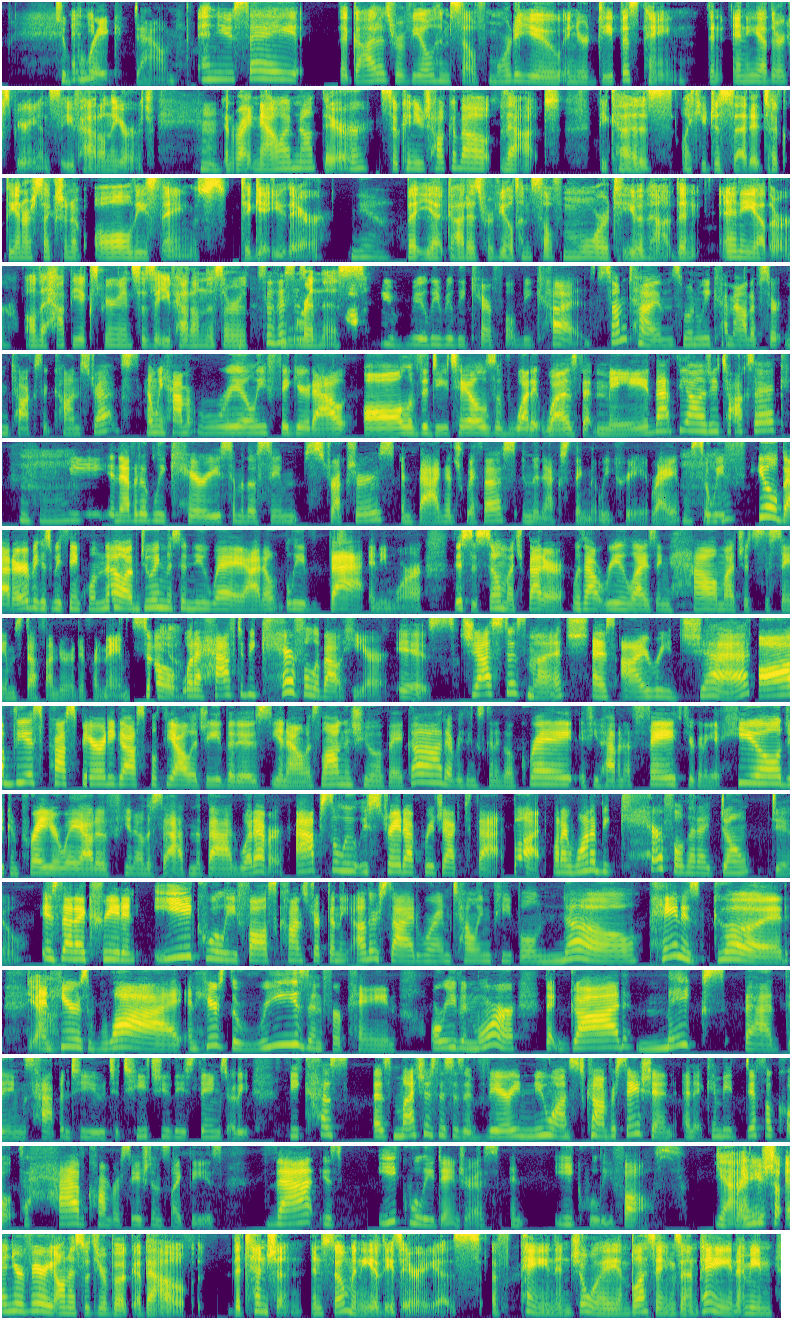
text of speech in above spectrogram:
to and break you, down. And you say that God has revealed himself more to you in your deepest pain than any other experience that you've had on the earth. Hmm. And right now I'm not there. So can you talk about that? Because, like you just said, it took the intersection of all these things to get you there. Yeah. But yet God has revealed himself more to you in that than any other. All the happy experiences that you've had on this earth. So this is in this. be really, really careful because sometimes when we come out of certain toxic constructs and we haven't really figured out all of the details of what it was that made that theology toxic, Mm-hmm. we inevitably carry some of those same structures and baggage with us in the next thing that we create, right? Mm-hmm. So we mm-hmm. feel better because we think, well, no, I'm doing this a new way. I don't believe that anymore. This is so much better without realizing how much it's the same stuff under a different name. So, yeah. what I have to be careful about here is just as much as I reject obvious prosperity gospel theology that is, you know, as long as you obey God, everything's going to go great. If you have enough faith, you're going to get healed. You can pray your way out of, you know, the sad and the bad, whatever. Absolutely straight up reject that. But what I want to be careful that I don't do is that I create an equally false construct on the other side where I'm telling people, no, pain is good. Yeah. And here's why. And here's the reason for pain. Or even more, that God makes bad things happen to you to teach you these things or the because as much as this is a very nuanced conversation and it can be difficult to have conversations like these, that is equally dangerous and equally false. Yeah, right? and you sh- and you're very honest with your book about the tension in so many of these areas of pain and joy and blessings and pain. I mean,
